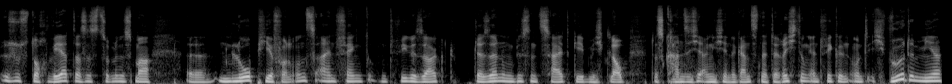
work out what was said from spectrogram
ist es doch wert, dass es zumindest mal äh, ein Lob hier von uns einfängt. Und wie gesagt, der Sendung ein bisschen Zeit geben. Ich glaube, das kann sich eigentlich in eine ganz nette Richtung entwickeln. Und ich würde mir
